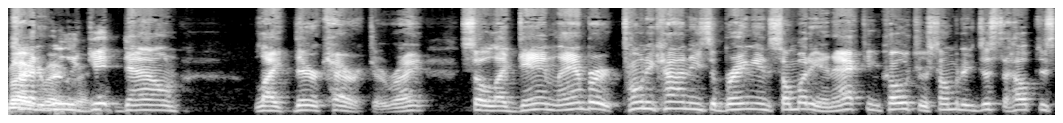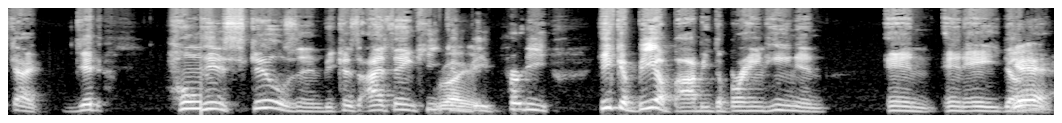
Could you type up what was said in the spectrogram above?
try to right, really right. get down like their character, right? So like Dan Lambert, Tony Khan needs to bring in somebody, an acting coach or somebody just to help this guy get hone his skills in because I think he Right. can be pretty he could be a Bobby the Brain Heenan in in AEW. yeah,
